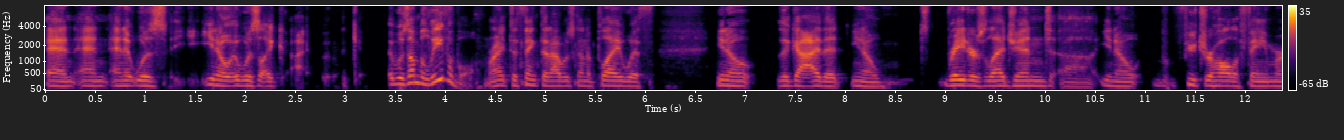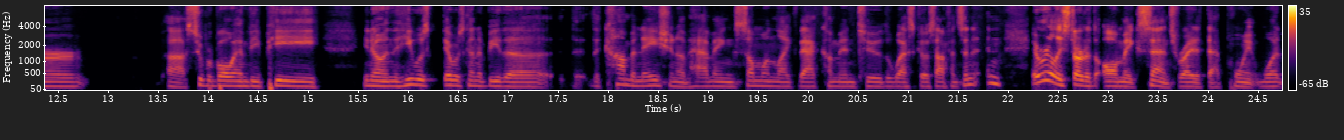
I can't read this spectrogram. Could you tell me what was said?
and and and it was you know it was like it was unbelievable, right? To think that I was going to play with, you know, the guy that you know Raiders legend, uh, you know, future Hall of Famer, uh, Super Bowl MVP, you know, and he was there was going to be the, the, combination of having someone like that come into the West Coast offense, and and it really started to all make sense right at that point. What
